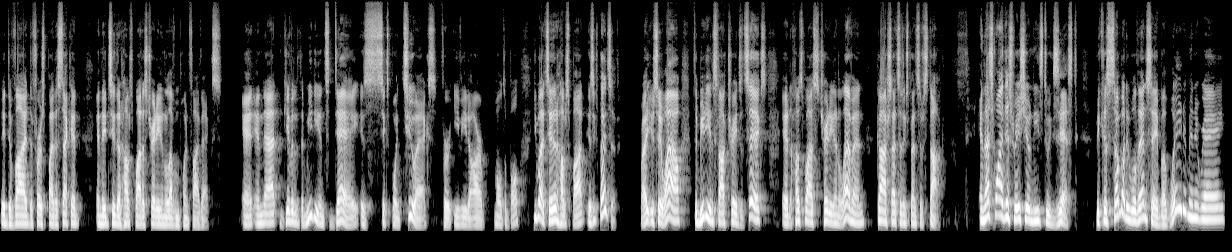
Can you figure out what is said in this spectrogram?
They divide the first by the second, and they'd see that HubSpot is trading at 11.5x. And, and that, given that the median today is 6.2x for EV to R multiple, you might say that HubSpot is expensive right? You say, wow, if the median stock trades at six and HubSpot's trading at 11, gosh, that's an expensive stock. And that's why this ratio needs to exist because somebody will then say, but wait a minute, Ray,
